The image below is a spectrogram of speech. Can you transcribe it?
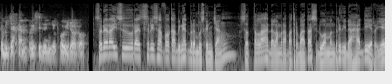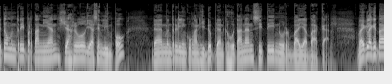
kebijakan Presiden Joko Widodo. Saudara isu reshuffle kabinet berembus kencang setelah dalam rapat terbatas dua menteri tidak hadir, yaitu Menteri Pertanian Syahrul Yasin Limpo dan Menteri Lingkungan Hidup dan Kehutanan Siti Nurbaya Bakar. Baiklah kita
